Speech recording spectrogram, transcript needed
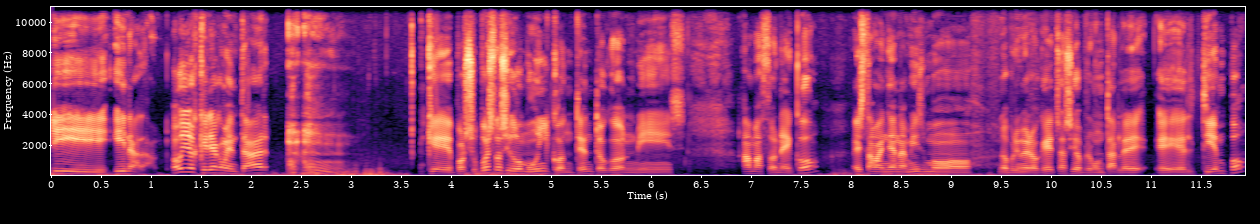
Y, nada, hoy os quería comentar que por supuesto sigo muy contento con mis Amazon Echo. Esta mañana mismo lo primero que he hecho ha sido preguntarle eh, el tiempo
